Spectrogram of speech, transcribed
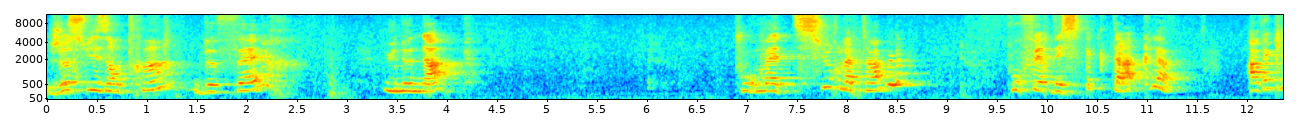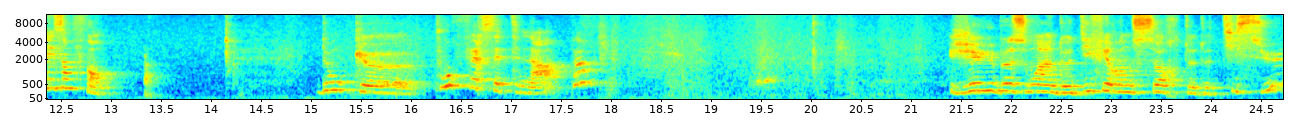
Je suis en train de faire une nappe pour mettre sur la table pour faire des spectacles avec les enfants. Donc, euh, pour faire cette nappe, j'ai eu besoin de différentes sortes de tissus.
